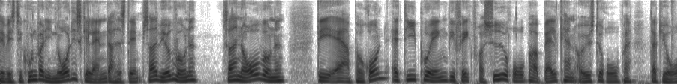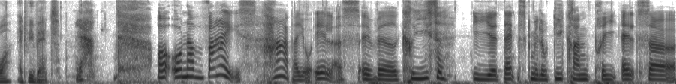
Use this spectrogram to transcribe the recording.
øh, hvis det kun var de nordiske lande, der havde stemt, så havde vi jo ikke vundet. Så havde Norge vundet. Det er på grund af de point, vi fik fra Sydeuropa og Balkan og Østeuropa, der gjorde, at vi vandt. Ja. Og undervejs har der jo ellers øh, været krise i øh, Dansk Melodi Grand Prix. Altså,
